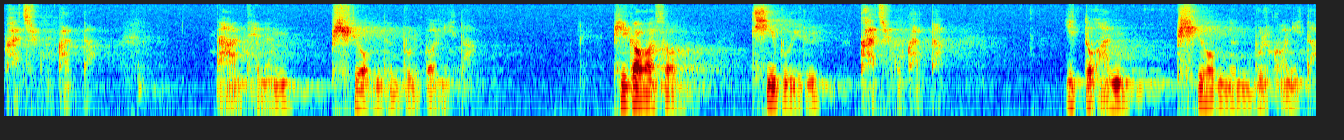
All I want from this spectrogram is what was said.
가지고 갔다. 나한테는 필요 없는 물건이다. B가 와서 TV를 가지고 갔다. 이 또한 필요 없는 물건이다.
